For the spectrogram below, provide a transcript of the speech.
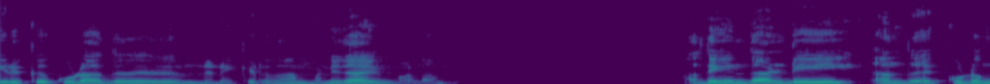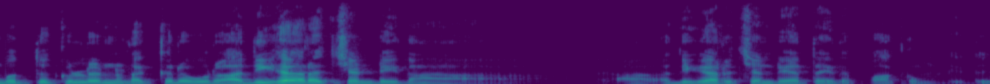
இருக்கக்கூடாதுன்னு நினைக்கிறது தான் மனிதாபிமானம். அதையும் தாண்டி அந்த குடும்பத்துக்குள்ள நடக்கிற ஒரு அதிகார சண்டை தான் அதிகார சண்டையாக தான் இதை பார்க்க முடியுது.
